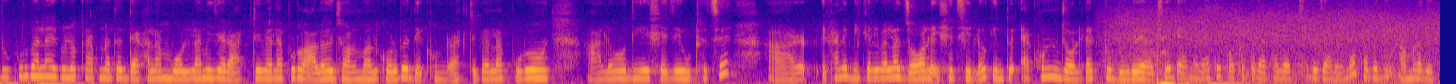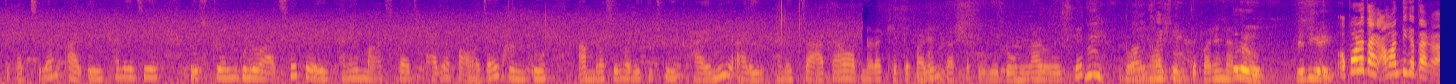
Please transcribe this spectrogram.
দুপুরবেলা এগুলোকে আপনাদের দেখালাম, বললামই যে রাত্রিবেলা পুরো আলোয় ঝলমল করবে। দেখুন, রাত্রিবেলা পুরো আলো দিয়ে সেজে উঠেছে। আর এখানে বিকেলবেলা জল এসেছিল, কিন্তু এখন জলটা একটু দূরে আছে। ক্যামেরাতে কতটা দেখা যাচ্ছিল জানি না, তবে আমরা দেখতে পাচ্ছিলাম। আর এইখানে যে রেস্টুরেন্টগুলো আছে, তো এইখানে মাছ টাছ ভাজা পাওয়া যায়, কিন্তু আমরা সেভাবে কিছুই খাইনি। আর এইখানে চাটাও আপনারা খেতে পারেন, তার সাথে যে দোলনা রয়েছে, দোলনাও চড়তে পারেন ওপরে তাকা আমার দিকে তাকা।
